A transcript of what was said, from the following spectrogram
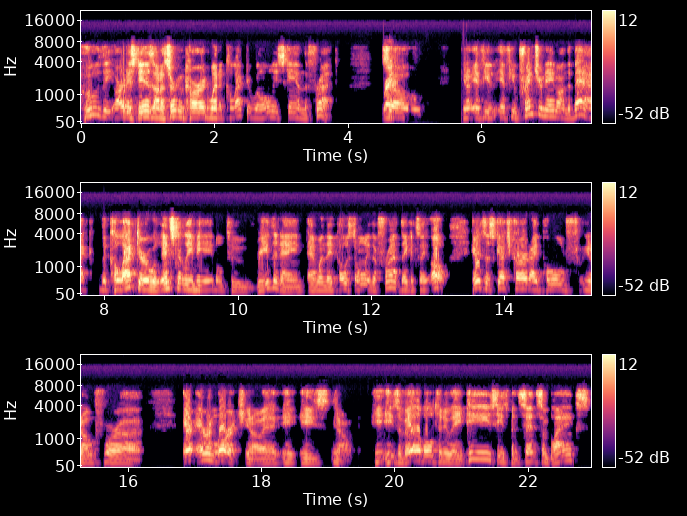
who the artist is on a certain card when a collector will only scan the front? Right. So you know if you if you print your name on the back the collector will instantly be able to read the name and when they post only the front they could say oh here's a sketch card i pulled you know for a Aaron Lorich, you know, uh, he, he's you know he, he's available to do APs. He's been sent some blanks.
